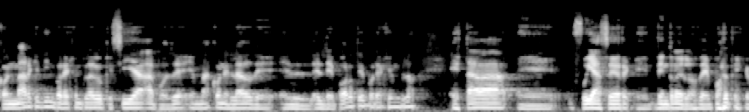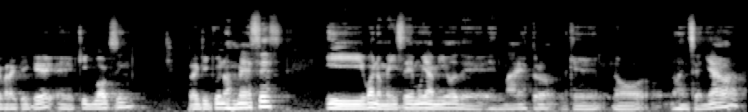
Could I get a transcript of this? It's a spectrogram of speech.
con marketing, por ejemplo, algo que sí apoyé es más con el lado del de el deporte, por ejemplo. Estaba, eh, fui a hacer eh, dentro de los deportes que practiqué, eh, kickboxing, practiqué unos meses y bueno, me hice muy amigo del maestro que lo, nos enseñaba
